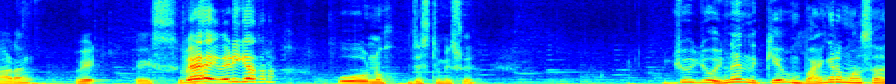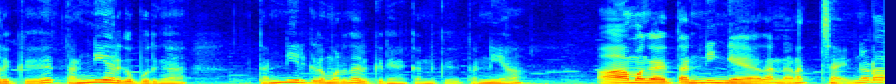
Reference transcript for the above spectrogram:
ஆடங் வெ எஸ் வே வெடிக்காதடா. ஓ நோ ஜஸ்ட் மிஸ்ஸு ஐயோ என்ன இந்த கேவ் பயங்கர மாசாக இருக்குது தண்ணியாக இருக்க போதுங்க. தண்ணி இருக்கிற மாதிரி தான் இருக்குது எனக்கு கண்ணுக்கு. தண்ணியா? ஆமாங்க தண்ணிங்க. அதான் நினச்சேன். என்னடா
